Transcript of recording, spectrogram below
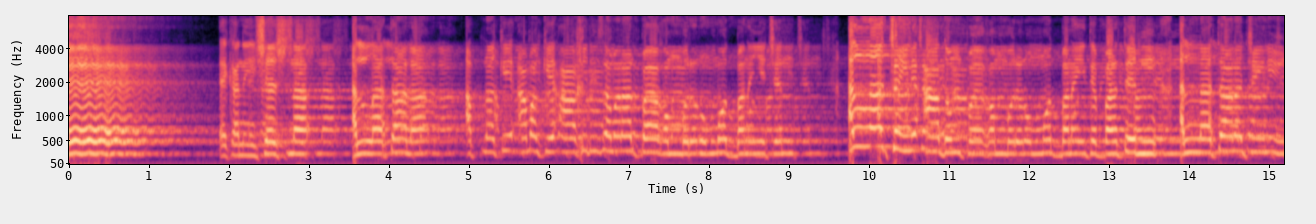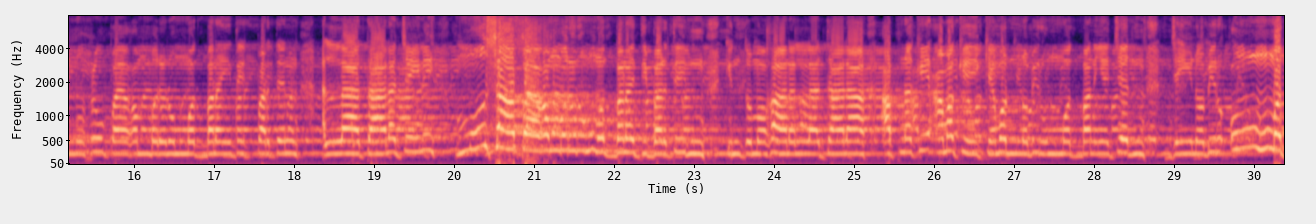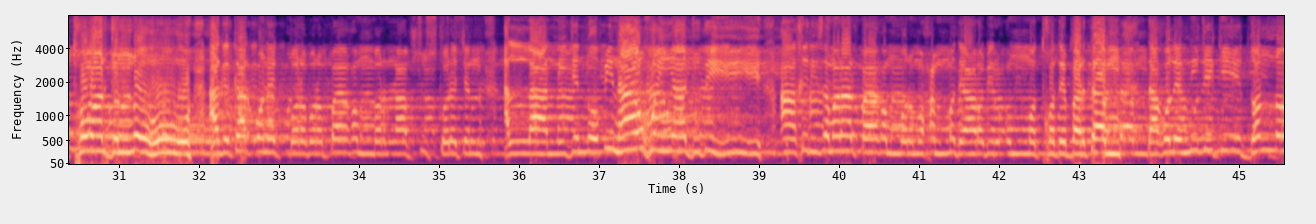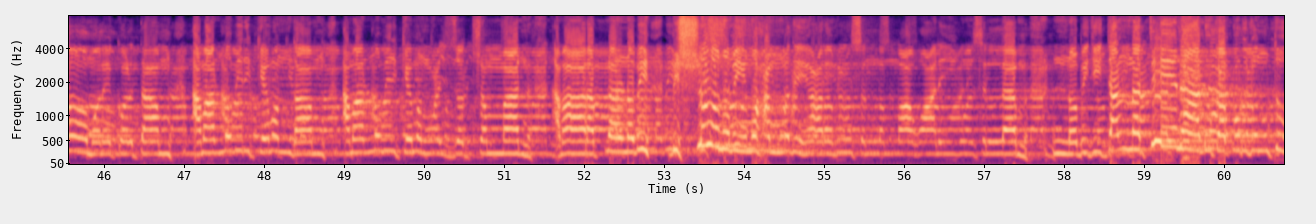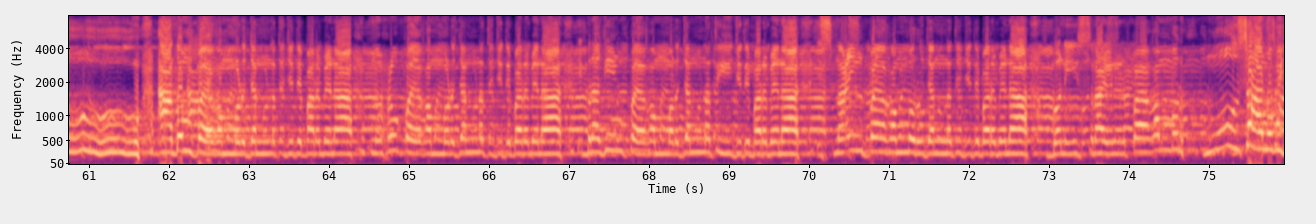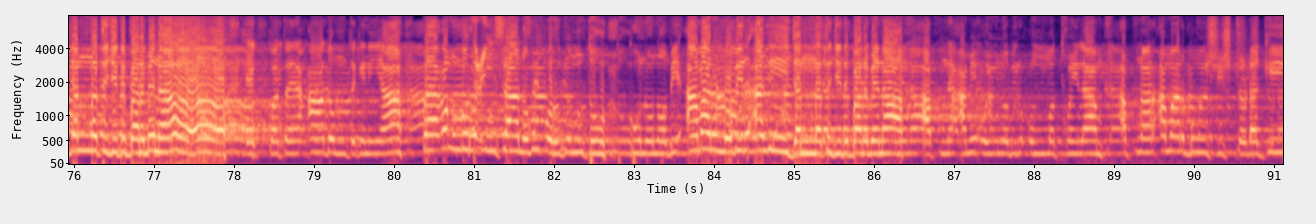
এখানে শেষ না। আল্লাহ তাআলা আপনাকে আমাকে আখিরি জামানার পয়গম্বরের উম্মত বানিয়েছেন। চাইলে আদম পয়গম্বরের উম্মত বানাইতে পারতেন। আল্লাহ চাইলে নূহ পয়গম্বরের উম্মত বানাইতে পারতেন। আল্লাহ চাইলে পয়গম্বরের উম্মত বানাইতে পারতেন। কিন্তু মহান আল্লাহ তাআলা আপনাকে, আমাকে কেমন নবীর উম্মত বানিয়েছেন? যেই নবীর উম্মত হওয়ার জন্য আগেকার অনেক বড় বড় পয়গম্বর আফসুস করেছেন, আল্লাহ নিজে নবী না হইয়া যদি আখিরি জামানার পয়গম্বর মোহাম্মদ আরবির উম্মত হতে পারতাম, তাহলে নিজেকে দণ্ড মনে করতাম। আমার নবীর কেমন দাম, আমার নবীর কেমন ইজ্জত সম্মান, আমার আপনার নবী, বিশ্ব নবী মোহাম্মদ আরবি সাল্লাল্লাহু আলাইহি ওয়াসাল্লাম। নবীজি জান্নাতে না ঢোকা পর্যন্ত আদম পয়গম্বর জান্নাতে যেতে পারবে না, নূহ পয়গম্বর জান্নাতে যেতে পারবে না, ইব্রাহিম পয়গম্বর জান্নাতে যেতে পারবে না ইসমাইল পয়গম্বর জান্নাতে যেতে পারবে না, বনি ইসরাইলের পয়গম্বর মূসা নবী জান্নাতে যেতে পারবে না। এক কথায় আদম থেকে নিয়ে পয়গম্বর ঈসা নবী পর্যন্ত কোন নবী আমার নবীর আগে জান্নাতে যেতে পারবে না। আপনি, আমি ওই নবীর উম্মত হইলাম। আপনার আমার বৈশিষ্ট্যটা কি?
